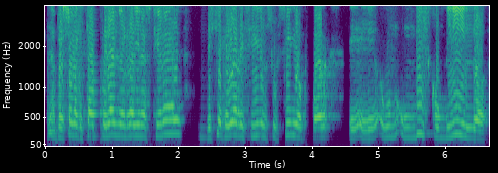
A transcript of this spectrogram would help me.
la persona que está operando en Radio Nacional decía que había recibido un subsidio por eh, un, disco, un vinilo,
